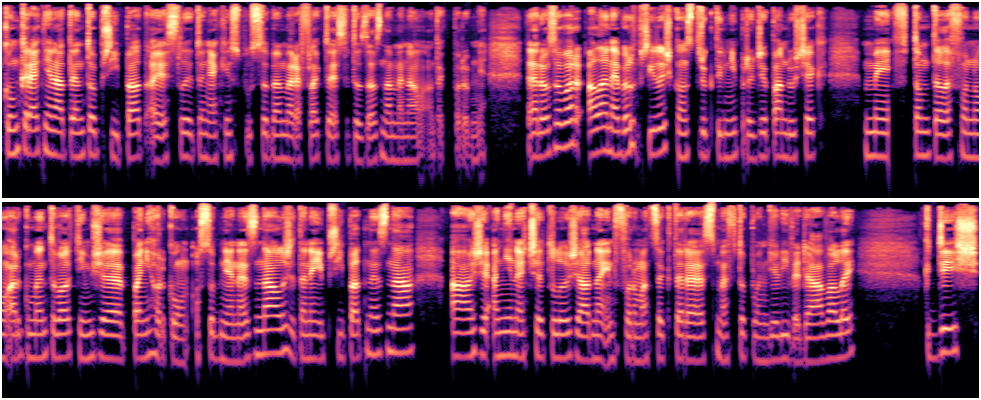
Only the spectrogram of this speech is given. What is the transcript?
konkrétně na tento případ a jestli to nějakým způsobem reflektuje, jestli to zaznamenal a tak podobně. Ten rozhovor ale nebyl příliš konstruktivní, protože pan Dušek mi v tom telefonu argumentoval tím, že paní Horkou osobně neznal, že ten její případ nezná a že ani nečetl žádné informace, které jsme v to pondělí vydávali. Když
